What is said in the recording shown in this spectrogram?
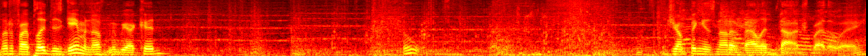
But if I played this game enough, maybe I could. Oh. Jumping is not a valid dodge, by the way.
